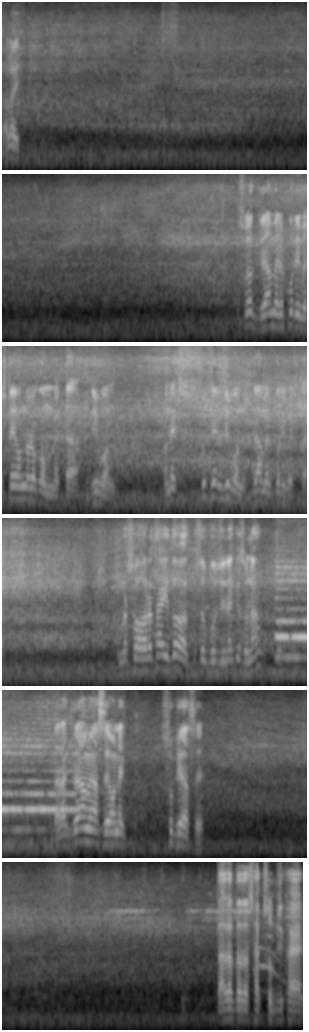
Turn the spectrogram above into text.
ভালোই। আসলে গ্রামের পরিবেশটাই অন্যরকম একটা জীবন। অনেক সুখের জীবন গ্রামের পরিবেশটা। আমরা শহরে থাকি তো কিছু বুঝি না কিছু না। যারা গ্রামে আছে অনেক সুখে আছে। তাজা তাজা শাকসবজি খায়।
